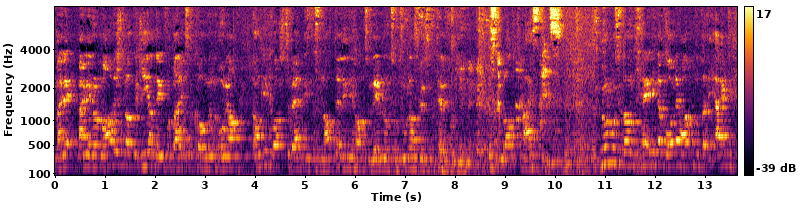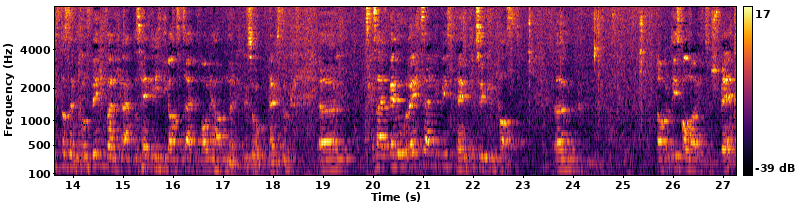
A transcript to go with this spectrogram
meine, meine normale Strategie, an dem vorbeizukommen, ohne angequatscht zu werden, ist das Nattel in die Hand zu nehmen und zu tun, als würdest du telefonieren. Das klappt meistens. Nur musst du dann das Handy da vorne haben und eigentlich ist das ein Konflikt, weil ich das Handy nicht die ganze Zeit da vorne haben möchte. So, merkst du? Ähm, das heißt, wenn du rechtzeitig bist, Handy zücken passt. Ähm, aber diesmal war ich zu spät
